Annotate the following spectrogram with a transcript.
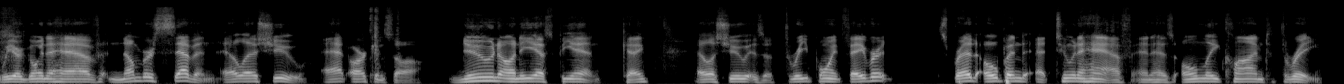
We are going to have number seven LSU at Arkansas noon on ESPN. Okay, LSU is a three point favorite. Spread opened at two and a half and has only climbed three.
